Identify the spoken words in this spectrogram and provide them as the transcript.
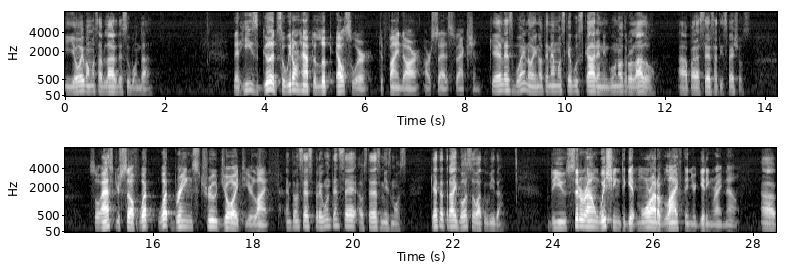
y hoy vamos a hablar de su bondad. That He's good, so we don't have to look elsewhere to find our, our satisfaction. Que Él es bueno y no tenemos que buscar en ningún otro lado ah, para ser satisfechos. So ask yourself what, what brings true joy to your life? Entonces pregúntense a ustedes mismos, ¿qué te trae gozo a tu vida? Do you sit around wishing to get more out of life than you're getting right now? Ah,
